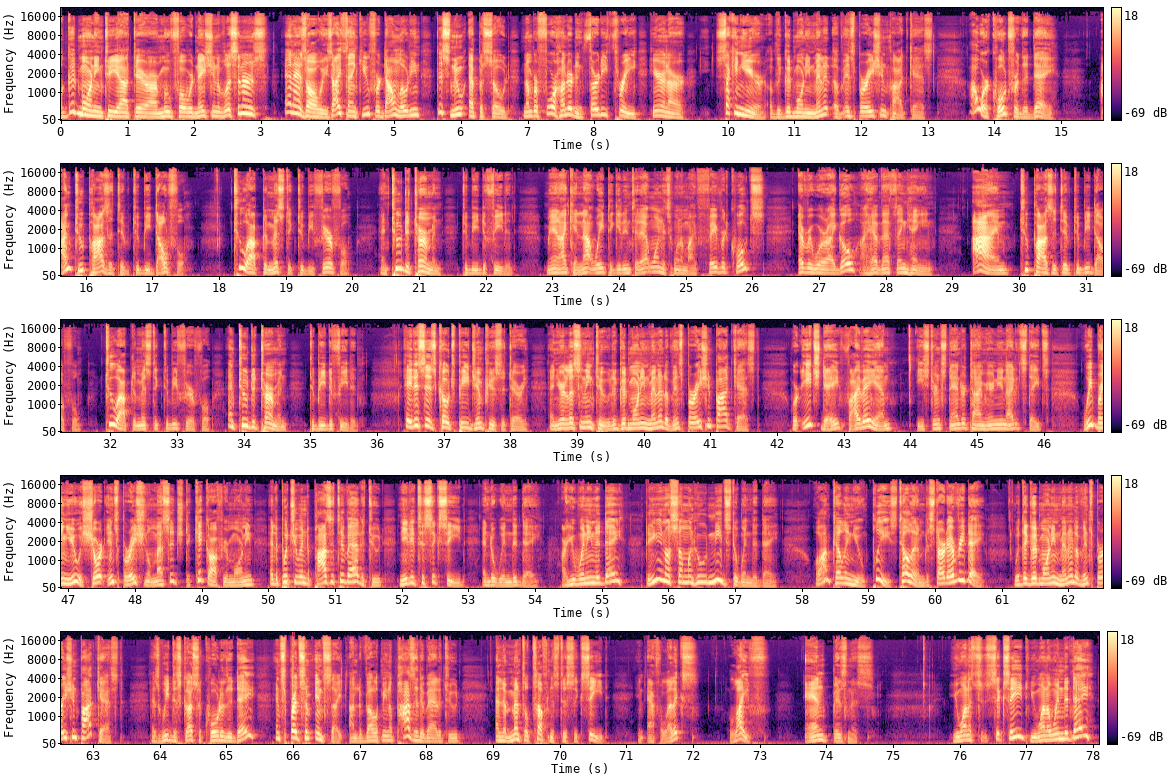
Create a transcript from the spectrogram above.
Well, good morning to you out there, our Move Forward Nation of listeners. And as always, I thank you for downloading this new episode, number 433, here in our second year of the Good Morning Minute of Inspiration podcast. Our quote for the day I'm too positive to be doubtful, too optimistic to be fearful, and too determined to be defeated. Man, I cannot wait to get into that one. It's one of my favorite quotes. Everywhere I go, I have that thing hanging. I'm too positive to be doubtful, too optimistic to be fearful, and too determined to be defeated. Hey, this is Coach P. Jim Pusateri, and you're listening to the Good Morning Minute of Inspiration podcast, where each day, 5 a.m. Eastern Standard Time here in the United States, we bring you a short inspirational message to kick off your morning and to put you into positive attitude needed to succeed and to win the day. Are you winning the day? Do you know someone who needs to win the day? Well, I'm telling you, please tell them to start every day with the Good Morning Minute of Inspiration podcast as we discuss a quote of the day and spread some insight on developing a positive attitude and the mental toughness to succeed in athletics, life, and business. You want to succeed? You want to win today?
